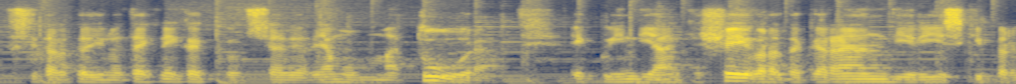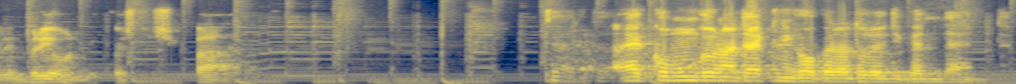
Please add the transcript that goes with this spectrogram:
si, tratta di una tecnica che consideriamo matura e quindi anche scevra da grandi rischi per l'embrione, di questo si parla. Certo. È comunque una tecnica operatore dipendente,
